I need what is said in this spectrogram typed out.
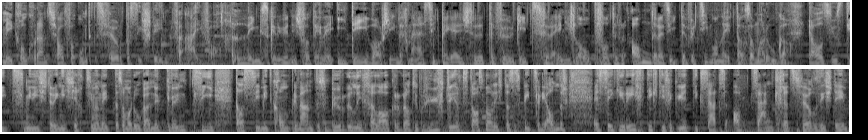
mehr Konkurrenz schaffen und das Fördersystem vereinfachen. Linksgrün ist von dieser Idee wahrscheinlich mehr mässig begeistert. Dafür gibt es für einen Lob von der anderen Seite für Simonetta Sommaruga. Ja, als Justizministerin ist sich Simonetta Sommaruga nicht gewöhnt gewesen, dass sie mit Komplimenten aus dem bürgerlichen Lager gerade überhäuft wird. Das Mal ist das ein bisschen anders. Es sei richtig, die Vergütungssätze abzusenken. Das Fördersystem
